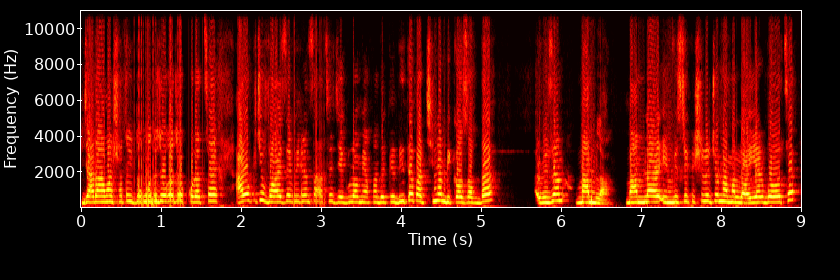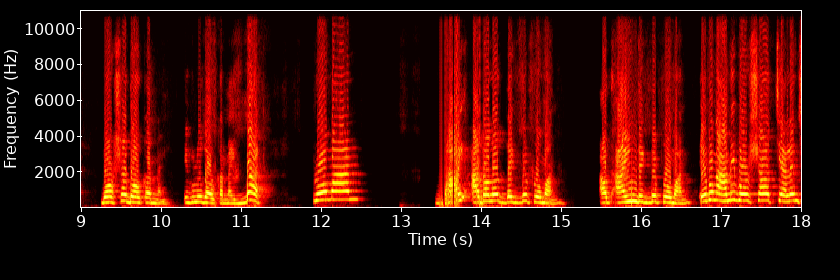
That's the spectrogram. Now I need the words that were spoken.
যারা আমার সাথে ইতিমধ্যে যোগাযোগ করেছে। আরও কিছু ভয়েস এভিডেন্স আছে যেগুলো আমি আপনাদেরকে দিতে পারছি না বিকজ অফ দ্য রিজন মামলা। মামলার ইনভেস্টিগেশনের জন্য আমার লয়ার বলেছে, বর্ষা দরকার নাই, এগুলো দরকার নাই। বাট প্রমাণ, ভাই আদালত দেখবে প্রমাণ আইন দেখবে প্রমাণ। এবং আমি বর্ষা চ্যালেঞ্জ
